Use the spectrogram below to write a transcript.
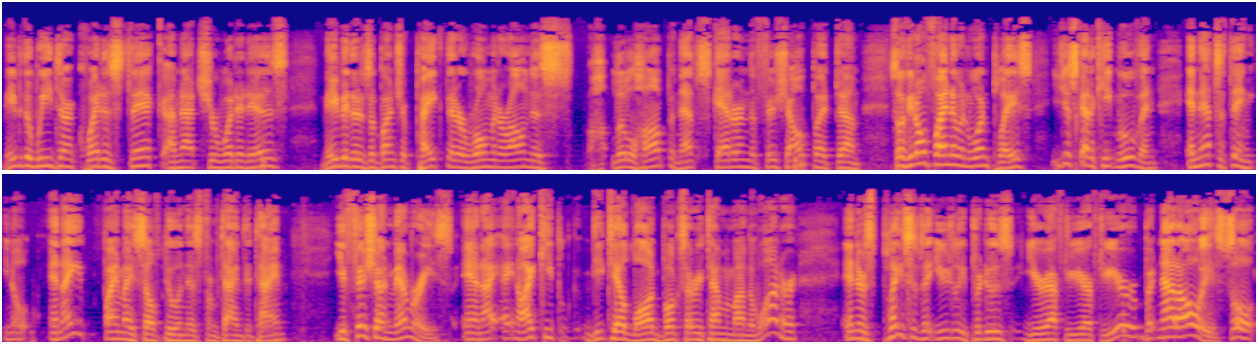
maybe the weeds aren't quite as thick. I'm not sure what it is. Maybe there's a bunch of pike that are roaming around this little hump, and that's scattering the fish out. But um, so if you don't find them in one place, you just got to keep moving. And that's the thing, you know. And I find myself doing this from time to time you fish on memories, and I, you know, I keep detailed log books every time I'm on the water. And there's places that usually produce year after year after year, but not always. So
